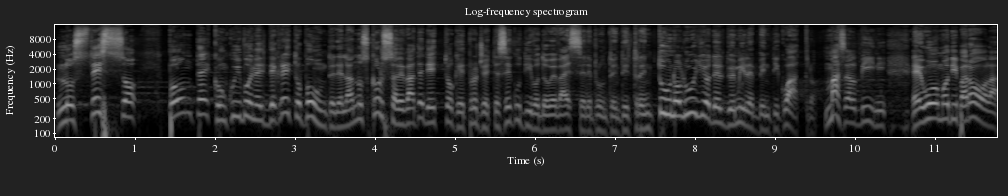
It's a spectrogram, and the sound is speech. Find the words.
Lo stesso ponte con cui voi nel decreto ponte dell'anno scorso avevate detto che il progetto esecutivo doveva essere pronto entro il 31 luglio del 2024. Ma Salvini è uomo di parola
